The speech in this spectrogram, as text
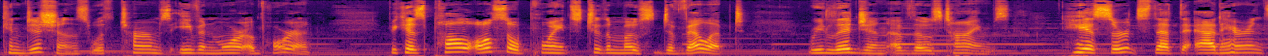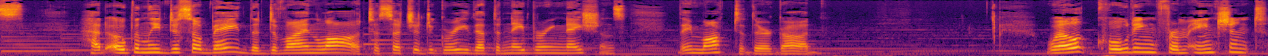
conditions with terms even more abhorrent. Because Paul also points to the most developed religion of those times. He asserts that the adherents had openly disobeyed the divine law to such a degree that the neighboring nations they mocked their God. Well, quoting from ancient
